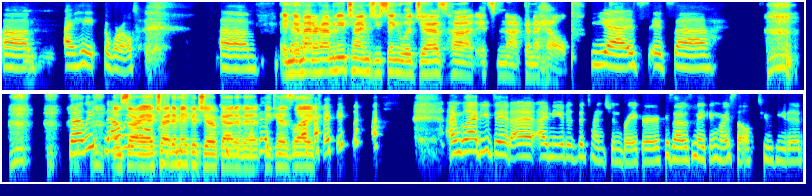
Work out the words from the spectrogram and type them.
um, Mhm. I hate the world. um, And so no that- matter how many times you sing Le Jazz Hot, it's not gonna help. yeah, it's it's uh, but at least now I'm sorry, I tried to make a joke out of it because like I'm glad you did. I, I needed the tension breaker because I was making myself too heated.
